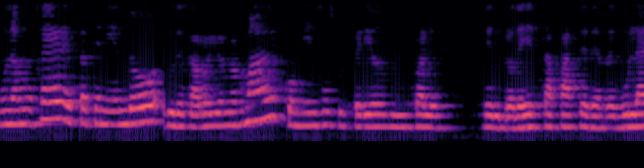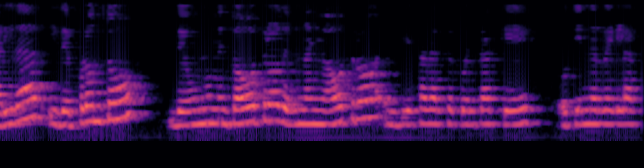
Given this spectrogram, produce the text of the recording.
una mujer está teniendo su desarrollo normal, comienza sus periodos menstruales dentro de esta fase de regularidad y de pronto, de un momento a otro, de un año a otro, empieza a darse cuenta que o tiene reglas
